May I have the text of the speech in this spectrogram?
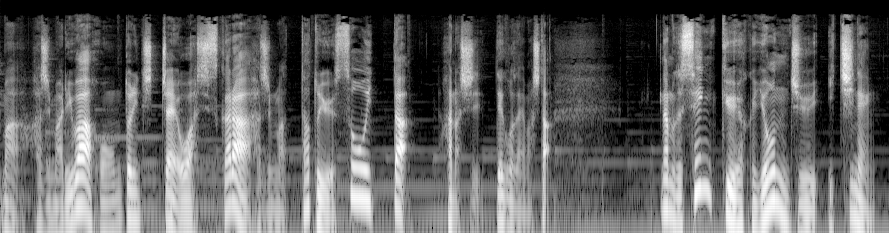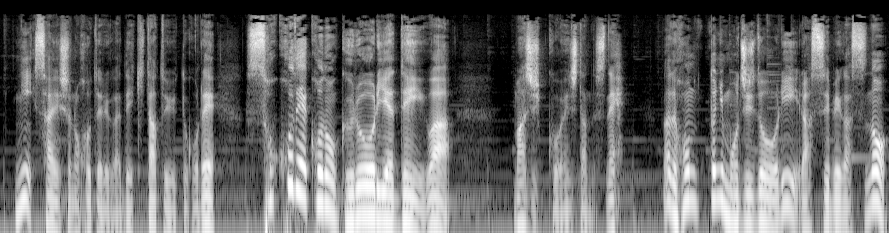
まあ始まりは本当にちっちゃいオアシスから始まったという、そういった話でございました。なので1941年に最初のホテルができたというところで、そこでこのグローリア・デイはマジックを演じたんですね。なので本当に文字通りラスベガスの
